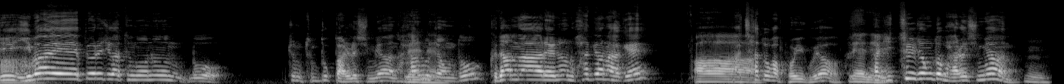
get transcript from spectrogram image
이 이마에 뾰루지 같은 거는 뭐 좀 듬뿍 바르시면 하루 네네. 정도 그 다음 날에는 확연하게 아, 아, 차도가 보이고요. 네네. 한 이틀 정도 바르시면 음.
